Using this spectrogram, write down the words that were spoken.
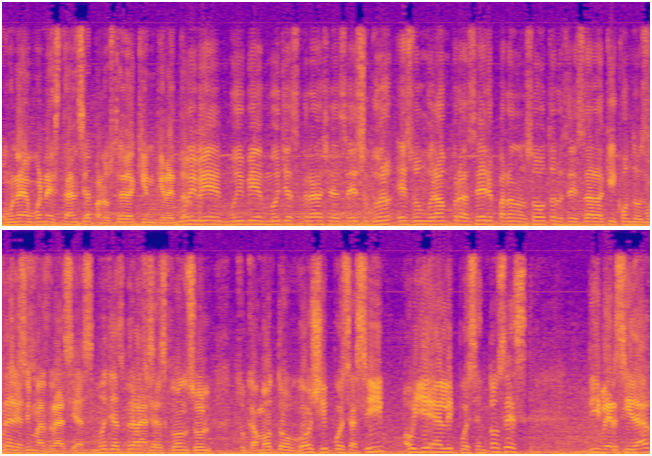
una buena estancia para usted aquí en Querétaro. Muy bien, muy bien, muchas gracias. Es, un- es un gran placer para nosotros estar aquí con ustedes. Muchísimas gracias. Muchas gracias. Gracias, cónsul Tsukamoto Goshi. Pues así, oye, Ale, pues entonces, diversidad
